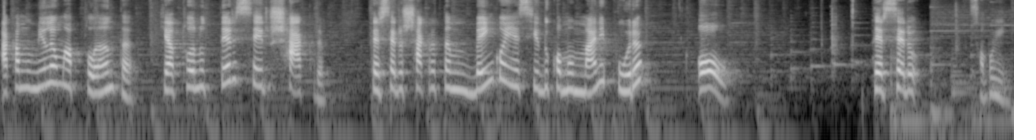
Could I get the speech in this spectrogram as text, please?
A camomila é uma planta que atua no terceiro chakra. Terceiro chakra também conhecido como Manipura ou terceiro... Só um pouquinho.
